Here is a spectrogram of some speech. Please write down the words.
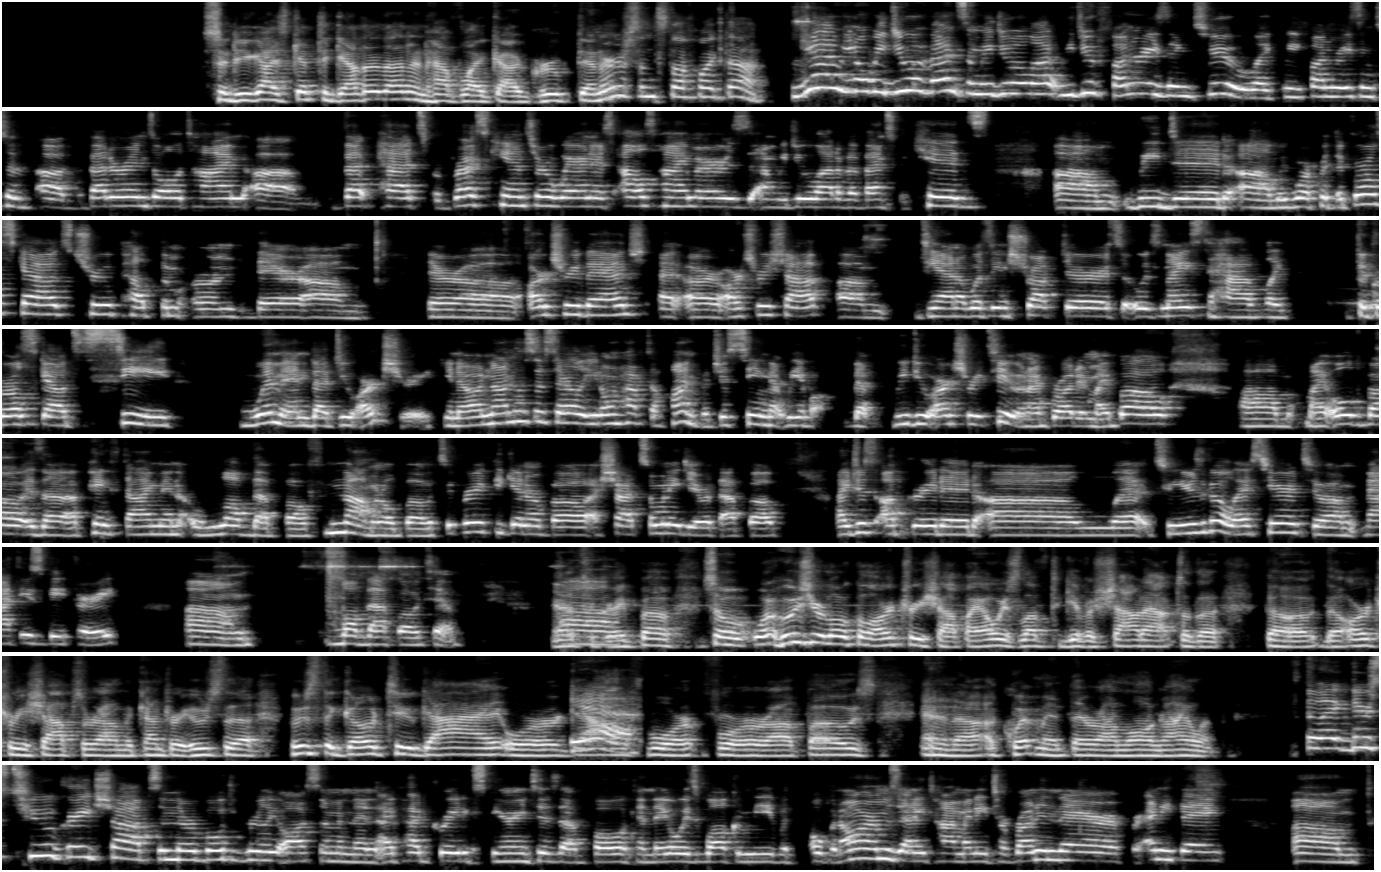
So do you guys get together then and have like uh, group dinners and stuff like that? Yeah, you know, we do events and we do a lot. We do fundraising too. Like we fundraising to uh, veterans all the time, um, vet pets for breast cancer awareness, Alzheimer's, and we do a lot of events with kids. Um, we did. Um, we work with the Girl Scouts troop, help them earn their um, their uh, archery badge at our archery shop. Um, Deanna was the instructor, so it was nice to have like the Girl Scouts see women that do archery, you know, and not necessarily you don't have to hunt, but just seeing that we have that we do archery too. And I brought in my bow. Um, my old bow is a pink diamond. Love that bow, phenomenal bow. It's a great beginner bow. I shot so many deer with that bow. I just upgraded uh, two years ago, last year, to um, Mathews V3. Um, love that bow too. That's a great bow. So, what, who's your local archery shop? I always love to give a shout out to the the the archery shops around the country. Who's the who's the go to guy or gal yeah. for for uh, bows and uh, equipment there on Long Island? So like, there's two great shops, and they're both really awesome. And then I've had great experiences at both, and they always welcome me with open arms anytime I need to run in there for anything. Um,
